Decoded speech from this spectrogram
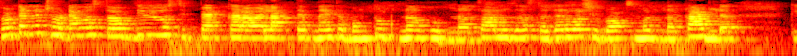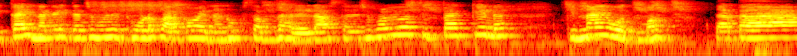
छोट्या ना छोट्या वस्तू अगदी व्यवस्थित पॅक कराव्या लागतात नाही तर मग तुटणं फुटणं चालूच असतं. दरवर्षी बॉक्स मधनं काढलं की काही ना काही त्याच्यामध्ये थोडंफार का होईना नुकसान झालेलं असतं. त्याच्यामुळे व्यवस्थित पॅक केलं की नाही होत मग. तर आता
